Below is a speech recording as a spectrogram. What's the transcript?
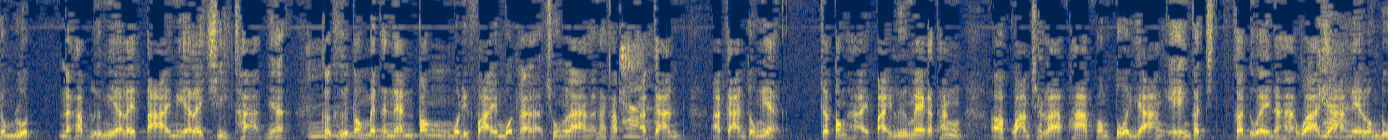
ชำรุดนะครับหรือมีอะไรตายมีอะไรฉีกขาดเนี่ยอืมก็คือต้อง maintenance ต้อง modify หมดแล้วล่ะช่วงล่างอะนะครับค่ะอาการอาการตรงเนี้ย จะต้องหายไปหรือแม้กระทั่งเอ่อความชราภาพของตัวยางเองก็ก็ด้วยนะฮะว่ายางเนี่ยลองดู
